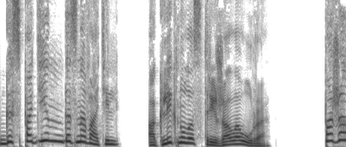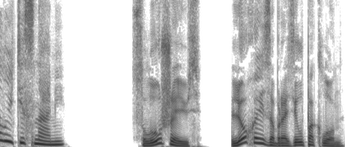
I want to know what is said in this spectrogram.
«Господин дознаватель», — окликнула стрижа Лаура. «Пожалуйте с нами». «Слушаюсь», — Леха изобразил поклон.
